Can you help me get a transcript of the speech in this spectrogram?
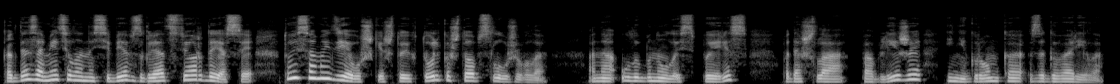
когда заметила на себе взгляд стюардессы, той самой девушки, что их только что обслуживала. Она улыбнулась Пэрис, подошла поближе и негромко заговорила.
